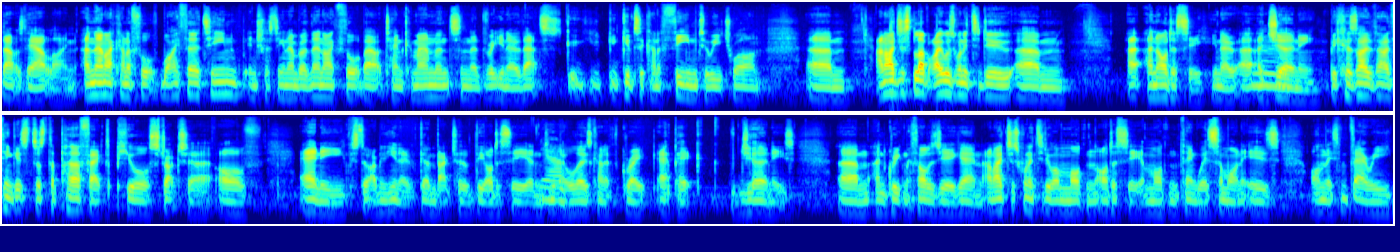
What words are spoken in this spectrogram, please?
That was the outline. And then I kind of thought, why 13? Interesting number. And then I thought about 10 commandments, and that, you know, that's it gives a kind of theme to each one. Um, and I just love, I always wanted to do. Um, a- an odyssey, you know, a, a journey, because I, I think it's just the perfect, pure structure of any story. I mean, you know, going back to the Odyssey and Yeah. you know all those kind of great epic journeys, um, and Greek mythology again. And I just wanted to do a modern Odyssey, a modern thing where someone is on this very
